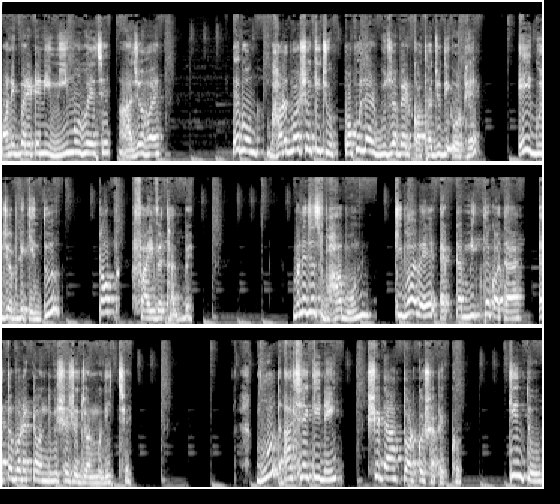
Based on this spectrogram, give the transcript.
অনেকবার এটা নিয়ে মিমও হয়েছে, আজও হয়। এবং ভারতবর্ষে কিছু পপুলার গুজবের কথা যদি ওঠে, এই গুজবটি কিন্তু টপ ফাইভে থাকবে। মানে জাস্ট ভাবুন, কীভাবে একটা মিথ্যে কথা এত বড় একটা অন্ধবিশ্বাসের জন্ম দিচ্ছে? ভূত আছে কি নেই, সেটা তর্ক সাপেক্ষ কিন্তু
